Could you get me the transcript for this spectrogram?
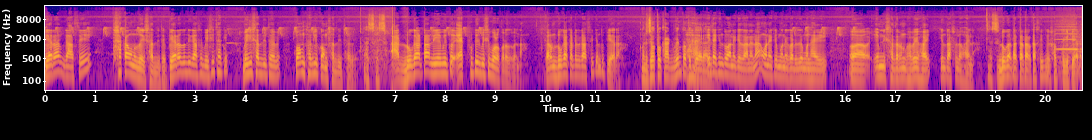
পেয়ারার গাছে থাকা অনুযায়ী সার দিতে হবে। পেয়ারা যদি গাছে বেশি থাকে বেশি সার দিতে হবে। কম থাকলে কম সার দিতে হবে। আচ্ছা আচ্ছা। আর ডোগাটা নিয়মিত এক ফুটের বেশি বড় করা যাবে না। কারণ ডোগা কাটার গাছে কিন্তু পেয়ারা। মানে যত কাটবেন তত হ্যাঁ, পেয়ারা এটা কিন্তু অনেকে জানে না। অনেকে মনে করে যে মনে হয় এমনি সাধারণভাবেই হয় কিন্তু আসলে হয় না। ডোগাটা কাটার কাছে সব থেকে পেয়ারা?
